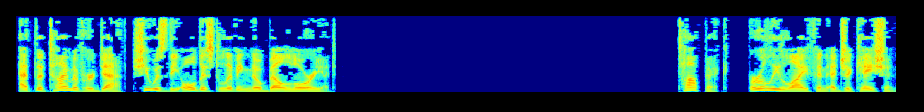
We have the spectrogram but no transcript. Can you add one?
At the time of her death, she was the oldest living Nobel laureate. Topic: Early life and education.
